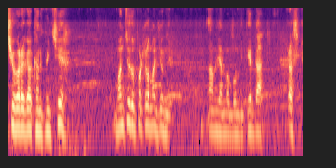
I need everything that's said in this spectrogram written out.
చివరగా కనిపించే మంచు దుప్పట్ల మధ్య ఉంది రామ జన్మభూమి తీర్థ ట్రస్ట్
